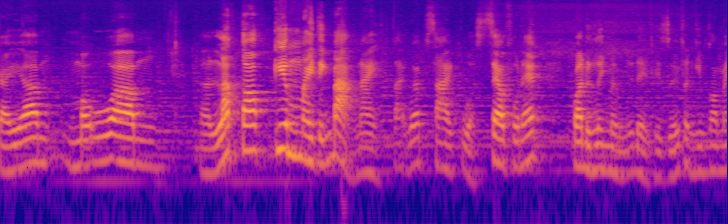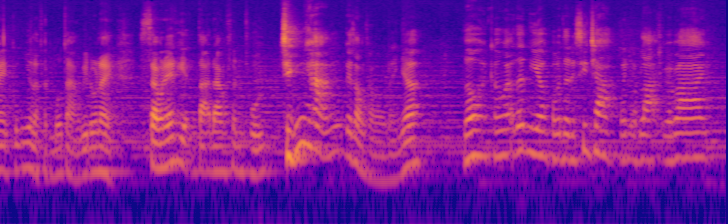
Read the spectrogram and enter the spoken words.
cái um, mẫu um, laptop kiêm máy tính bảng này tại website của Cellphone qua đường link mà mình sẽ để phía dưới phần kim comment cũng như là phần mô tả video này. Cellphone hiện tại đang phân phối chính hãng cái dòng sản phẩm này nhá. Rồi, cảm ơn các bạn rất nhiều. Còn bây giờ thì xin chào và hẹn gặp lại. Bye bye.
